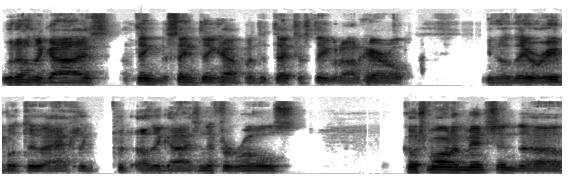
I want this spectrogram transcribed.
with other guys. I think the same thing happened to Texas State without Harrell. You know, they were able to actually put other guys in different roles. Coach Marlin mentioned uh,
